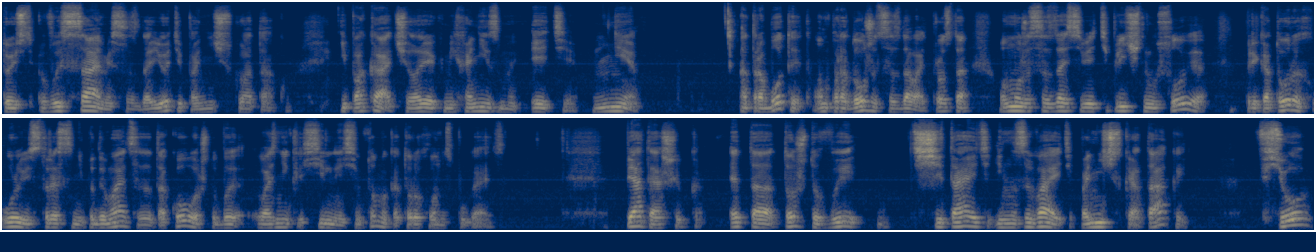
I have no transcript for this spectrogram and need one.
То есть вы сами создаете паническую атаку. И пока человек механизмы эти не отработает, он продолжит создавать. Просто он может создать себе тепличные условия, при которых уровень стресса не поднимается до такого, чтобы возникли сильные симптомы, которых он испугается. Пятая ошибка – это то, что вы считаете и называете панической атакой все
